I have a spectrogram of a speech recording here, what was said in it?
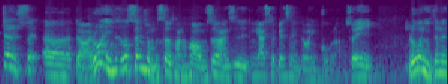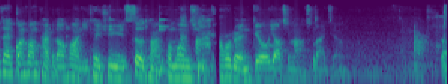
就是呃，对啊。如果你是说申请我们社团的话，我们社团是应该随便申请都会过了，所以。如果你真的在官方排不到的话，你可以去社团碰碰运气，看会不会人丢邀请码出来，这样。对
